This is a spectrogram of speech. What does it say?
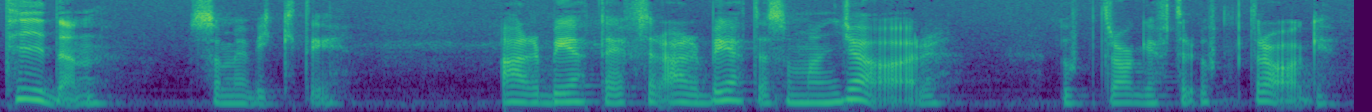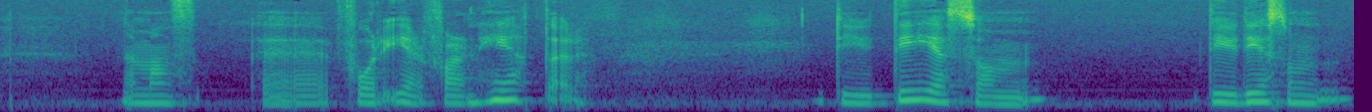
tiden som är viktig. Arbete efter arbete som man gör. Uppdrag efter uppdrag. När man eh, får erfarenheter. Det är ju det som, det är ju det som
